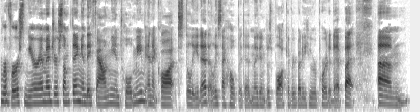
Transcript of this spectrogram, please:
reverse mirror image or something and they found me and told me and it got deleted. At least i hope it did and they didn't just block everybody who reported it. But um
